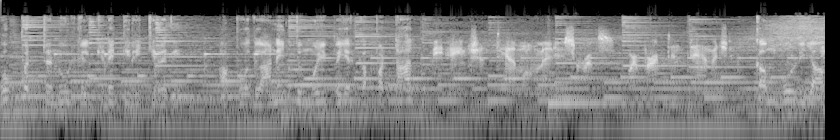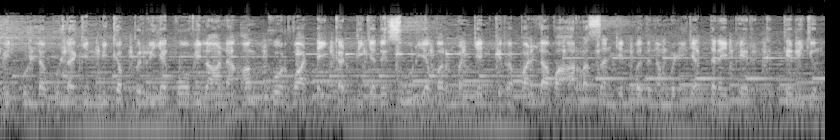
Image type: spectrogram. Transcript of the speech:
ஒப்பற்ற நூல்கள் கிடைத்திருக்கிறது. அப்போது அனைத்தும் மொழிபெயர்க்கப்பட்டால். கம்போடியாவில் உள்ள உலகின் மிகப்பெரிய கோவிலான அங்கோர் வாட்டை கட்டியது சூரியவர்மன் என்கிற பல்லவ அரசன் என்பது நம்மில் எத்தனை பேருக்கு தெரியும்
